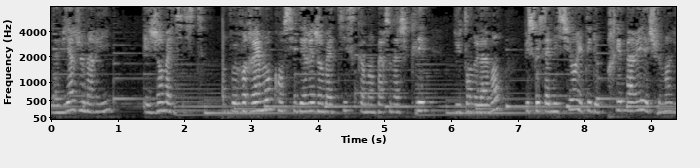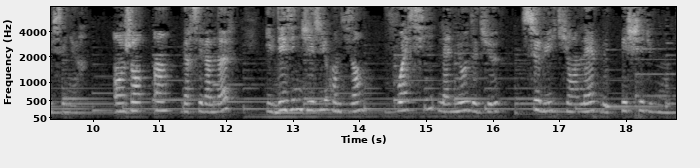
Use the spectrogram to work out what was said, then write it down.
la Vierge Marie et Jean-Baptiste. On peut vraiment considérer Jean-Baptiste comme un personnage clé du temps de l'Avent, puisque sa mission était de préparer les chemins du Seigneur. En Jean 1, verset 29, il désigne Jésus en disant Voici l'agneau de Dieu, celui qui enlève le péché du monde.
